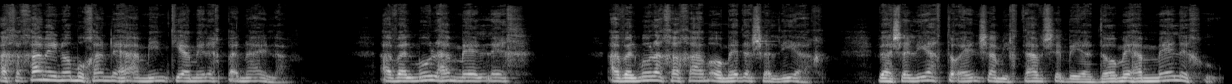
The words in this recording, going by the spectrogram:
החכם אינו מוכן להאמין כי המלך פנה אליו. אבל מול המלך, אבל מול החכם עומד השליח, והשליח טוען שהמכתב שבידו מהמלך הוא.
